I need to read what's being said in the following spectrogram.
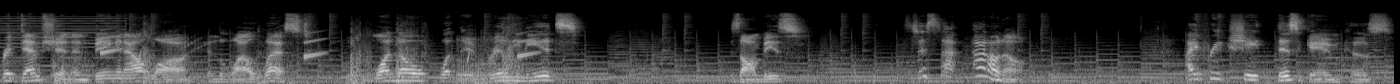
redemption and being an outlaw the Wild West. Wanna know what it really needs? Zombies. It's just, I, I don't know. I appreciate this game because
